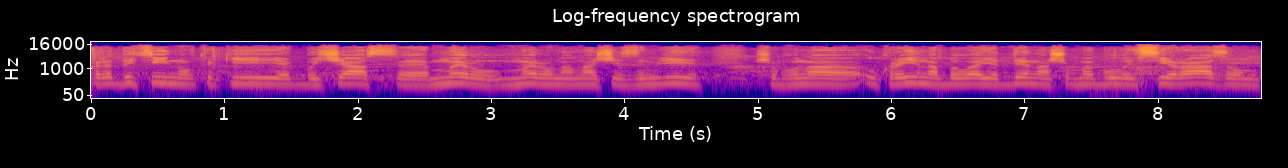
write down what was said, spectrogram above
традиційно в такий якби, час е, миру, миру на нашій землі, щоб вона Україна була єдина, щоб ми були всі разом,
